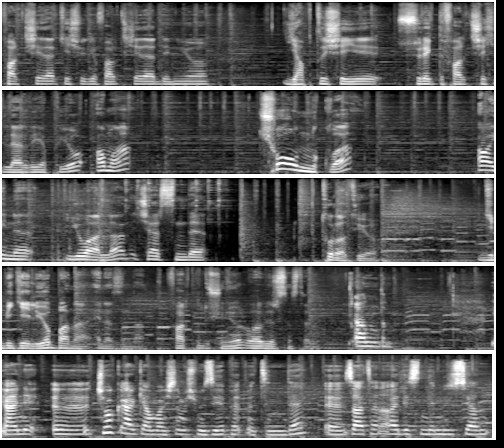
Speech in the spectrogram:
farklı şeyler keşfediyor, farklı şeyler deniyor. Yaptığı şeyi sürekli farklı şekillerde yapıyor ama çoğunlukla aynı yuvarlağın içerisinde tur atıyor gibi geliyor bana en azından. Farklı düşünüyor olabilirsiniz tabii. Anladım. Yani e, çok erken başlamış müziğe Pat Metheny'de. E, zaten ailesinde müzisyen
